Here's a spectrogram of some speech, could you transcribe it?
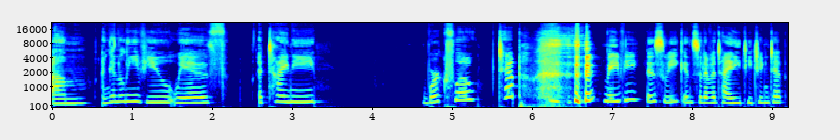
um, I'm going to leave you with a tiny workflow tip, maybe this week instead of a tiny teaching tip,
